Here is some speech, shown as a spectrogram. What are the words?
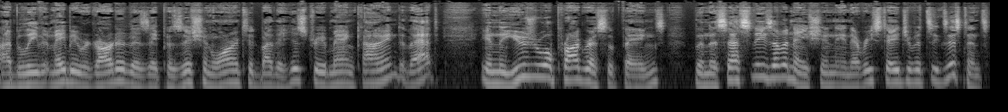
I believe it may be regarded as a position warranted by the history of mankind that, in the usual progress of things, the necessities of a nation in every stage of its existence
